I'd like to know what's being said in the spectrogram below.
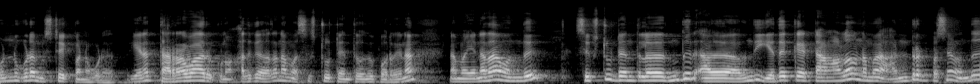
ஒன்று கூட மிஸ்டேக் பண்ணக்கூடாது. ஏன்னா தரவாக இருக்கணும். அதுக்காக தான் நம்ம சிக்ஸ் டு டென்த்து வந்து போகிறது ஏன்னா நம்ம என்ன தான் வந்து சிக்ஸ் டு டென்த்துலேருந்து வந்து எதை கேட்டாலும் நம்ம ஹண்ட்ரட் பர்சன்ட் வந்து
